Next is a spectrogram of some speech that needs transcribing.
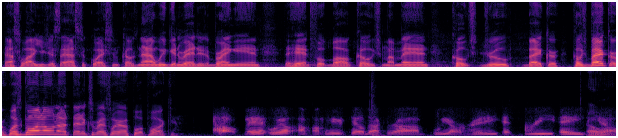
that's why you just asked the question because now we're getting ready to bring in the head football coach, my man, Coach Drew Baker. Coach Baker, what's going on out there at Expressway Airport parking? Oh man, well, I'm, I'm here to tell Dr. Rob we are ready at 3 a.m. Oh, wow.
